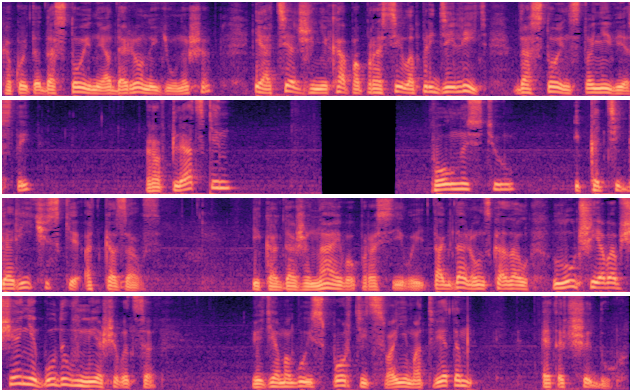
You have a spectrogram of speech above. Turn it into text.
какой-то достойный, одаренный юноша, и отец жениха попросил определить достоинство невесты, Равкляцкин полностью и категорически отказался. И когда жена его просила и так далее, он сказал, лучше я вообще не буду вмешиваться, ведь я могу испортить своим ответом этот шедух.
